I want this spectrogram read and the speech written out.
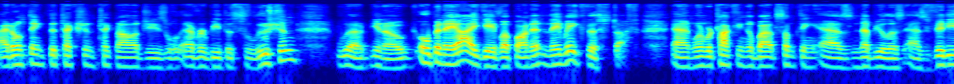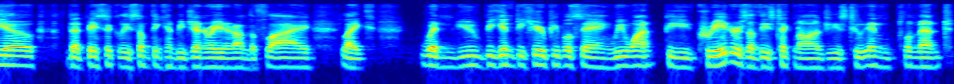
I don't think detection technologies will ever be the solution. Uh, you know, OpenAI gave up on it and they make this stuff. And when we're talking about something as nebulous as video, that basically something can be generated on the fly, like when you begin to hear people saying we want the creators of these technologies to implement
